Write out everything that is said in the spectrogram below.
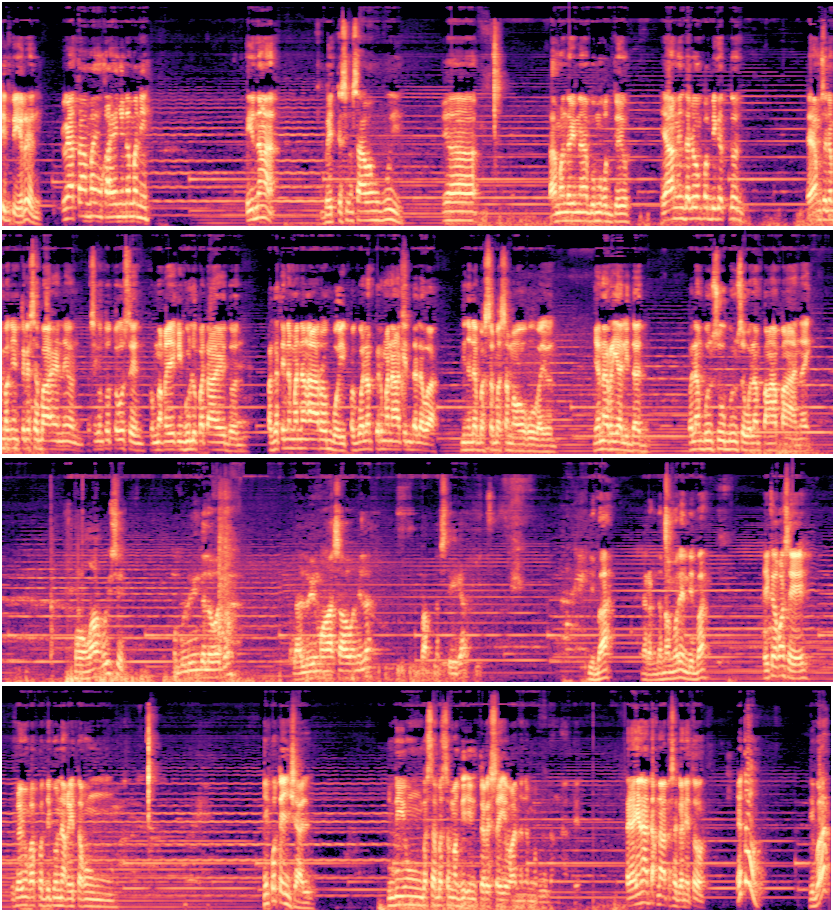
timpirin. Kaya tama yung kaya nyo naman eh. Ayun na nga. Bait kasi yung asawa mo, boy. Kaya tama na rin na bumukod kayo. Kaya amin dalawang pabigat doon. Kaya mo sila mag-interest sa bahay na yun. Kasi kung tutuusin, kung makikigulo pa tayo doon, pagdating naman ng araw, boy, pag walang pirma natin dalawa, di na basta-basta makukuha yun. Yan ang realidad. Walang bunso-bunso, walang pangapanganay. Oo nga kuya eh. Magulo yung dalawa doon. Lalo yung mga asawa nila. Baklastikan. Di ba? Naramdaman mo rin, di ba? Ikaw kasi, ikaw yung kapatid kong nakita kong may potential. Hindi yung basta-basta mag interest sa iyo ano ng magulang natin. Kaya hinatak natin sa ganito. Ito! Di ba?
